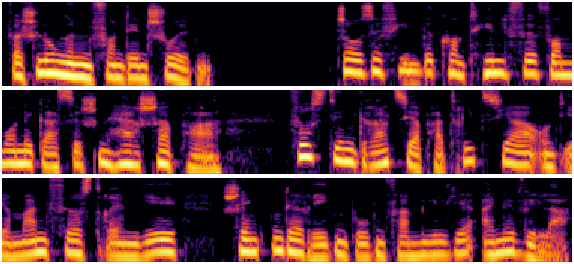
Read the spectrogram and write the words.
verschlungen von den Schulden. Josephine bekommt Hilfe vom monegassischen Herrscherpaar. Fürstin Grazia Patricia und ihr Mann Fürst Renier schenken der Regenbogenfamilie eine Villa.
